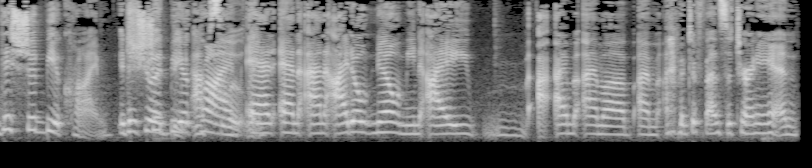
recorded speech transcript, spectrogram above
this should be a crime. It this should be, be, a crime, absolutely. and and and I don't know. I mean, I I'm I'm a I'm I'm a defense attorney, and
